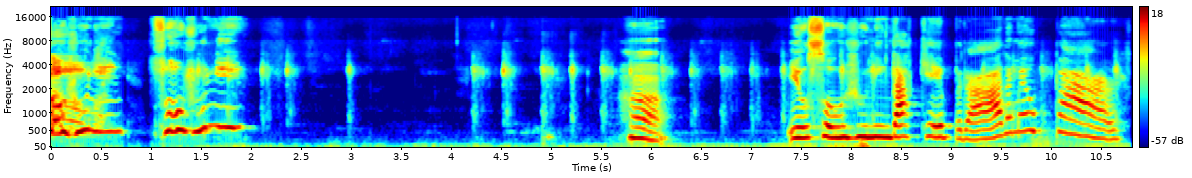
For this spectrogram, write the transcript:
Sou o Juninho. Sou o Juninho. Hum. Eu sou o Juninho da quebrada, meu parça.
